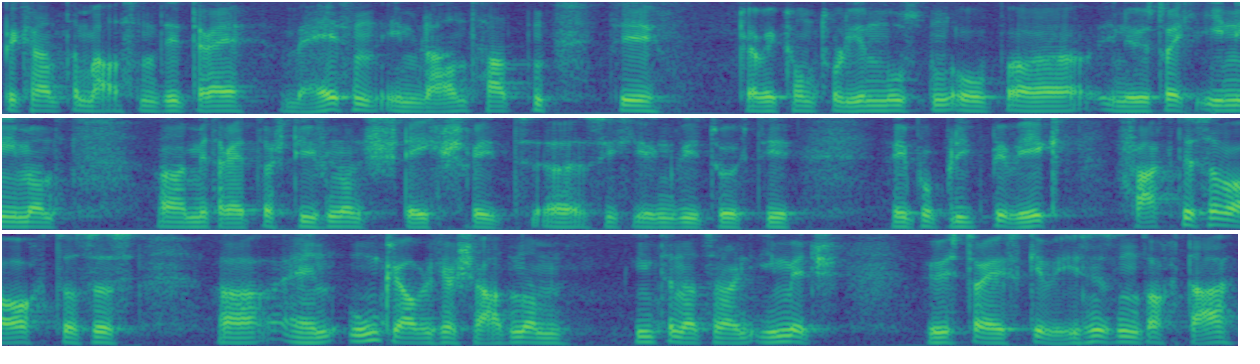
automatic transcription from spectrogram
bekanntermaßen die drei Weisen im Land hatten, die, glaube ich, kontrollieren mussten, ob äh, in Österreich eh niemand äh, mit Reiterstiefeln und Stechschritt äh, sich irgendwie durch die Republik bewegt. Fakt ist aber auch, dass es äh, ein unglaublicher Schaden am internationalen Image Österreichs gewesen ist und auch da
